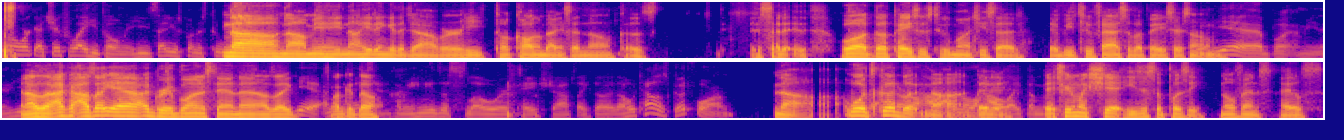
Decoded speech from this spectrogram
gonna work at Chick Fil A. He told me. He said he was putting his two. No, no, me he no, he didn't get the job, or he told, called him back and said no, because it said it. Well, the pace is too much. He said it'd be too fast of a pace or something. yeah, but I mean, he- And I was like, I, I was like, yeah, I agree, but I understand that. I was like, yeah, I mean, fuck it though. sense. I mean, he needs a slower pace job. Like the, the hotel is good for him. nah. Well, it's good, but how- nah, they how, like, the they treat him like shit. He's just a pussy. No offense, Hales,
